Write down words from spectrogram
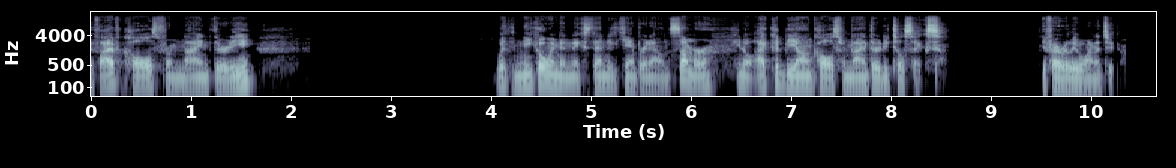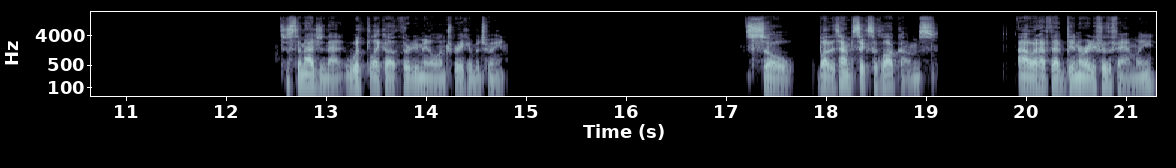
If I have calls from 9:30 with Nico in an extended camp right now in summer, you know, I could be on calls from 9:30 till 6 if I really wanted to. Just imagine that with like a 30 minute lunch break in between. So by the time six o'clock comes, I would have to have dinner ready for the family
